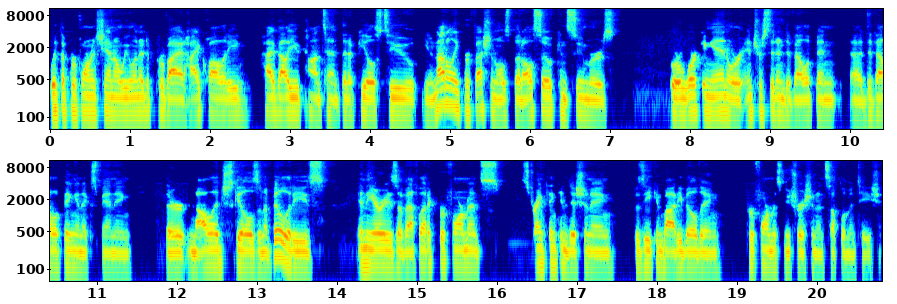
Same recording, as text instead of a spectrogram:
with the performance channel we wanted to provide high quality high value content that appeals to you know not only professionals but also consumers who are working in or interested in developing uh, developing and expanding their knowledge skills and abilities in the areas of athletic performance strength and conditioning physique and bodybuilding performance nutrition and supplementation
